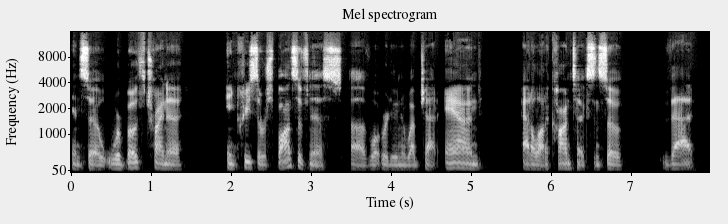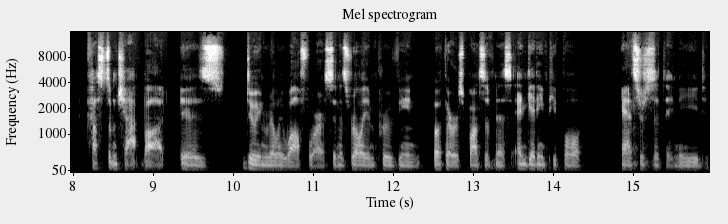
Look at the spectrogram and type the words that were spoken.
and so we're both trying to increase the responsiveness of what we're doing in web chat and add a lot of context. And so that custom chatbot is doing really well for us, and it's really improving both our responsiveness and getting people answers that they need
